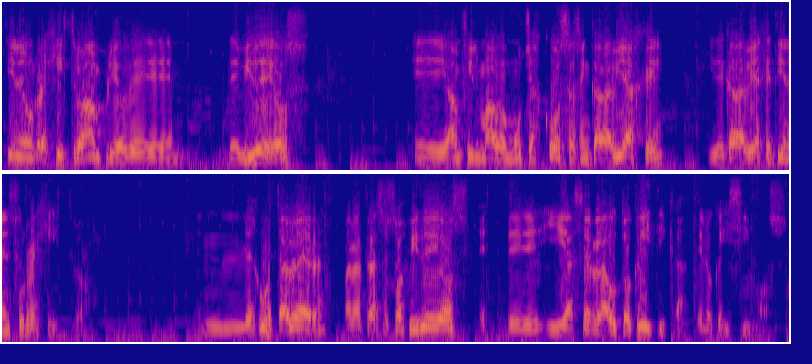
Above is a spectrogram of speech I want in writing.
tienen un registro amplio de, de videos, eh, han filmado muchas cosas en cada viaje y de cada viaje tienen su registro. Les gusta ver para atrás esos videos este, y hacer la autocrítica de lo que hicimos.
